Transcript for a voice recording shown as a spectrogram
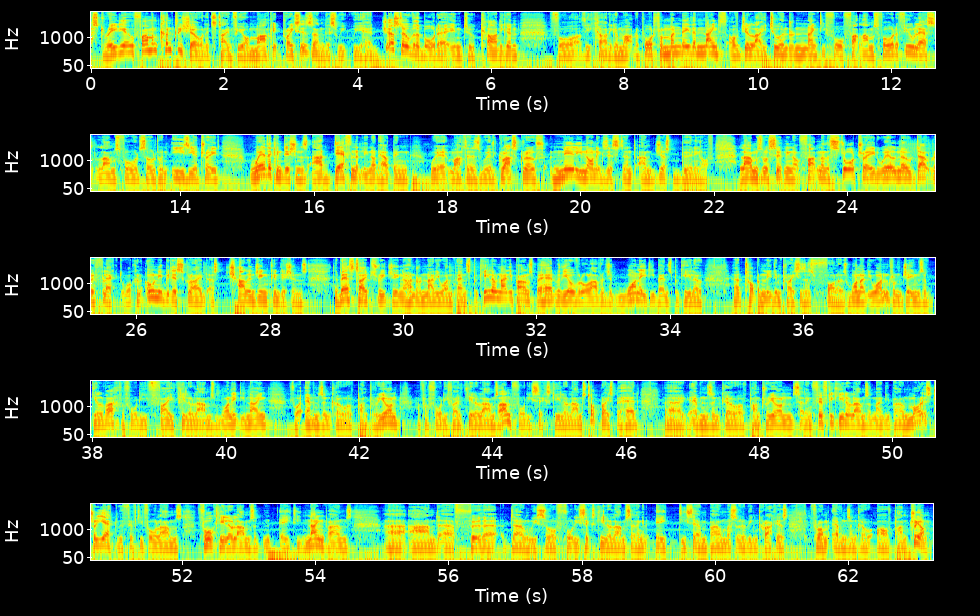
West Radio Farm and Country Show, and it's time for your market prices. And this week we head just over the border into Cardigan for the Cardigan Market Report from Monday, the 9th of July. 294 fat lambs forward, a few less lambs forward sold to an easier trade. Weather conditions are definitely not helping where matters with grass growth nearly non existent and just burning off. Lambs will certainly not fatten, and the straw trade will no doubt reflect what can only be described as challenging conditions. The best types reaching 191 pence per kilo, 90 pounds per head, with the overall average at 180 pence per kilo. Uh, top and leading prices as follows: 191 from James of Gilfach for 45 kilo lambs, 189 for Evans and Co of Panterion uh, for 45 kilo lambs and 46 kilo lambs. Top price per head: uh, Evans and Co of Panterion selling 50 kilo lambs at 90 pound. Morris Triet with 54 lambs, 4 kilo lambs at 89 pounds. Uh, and uh, further down, we saw 46 kilo lamb selling at 87 pound. Must have been crackers from Evans and Co of Pantreon.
